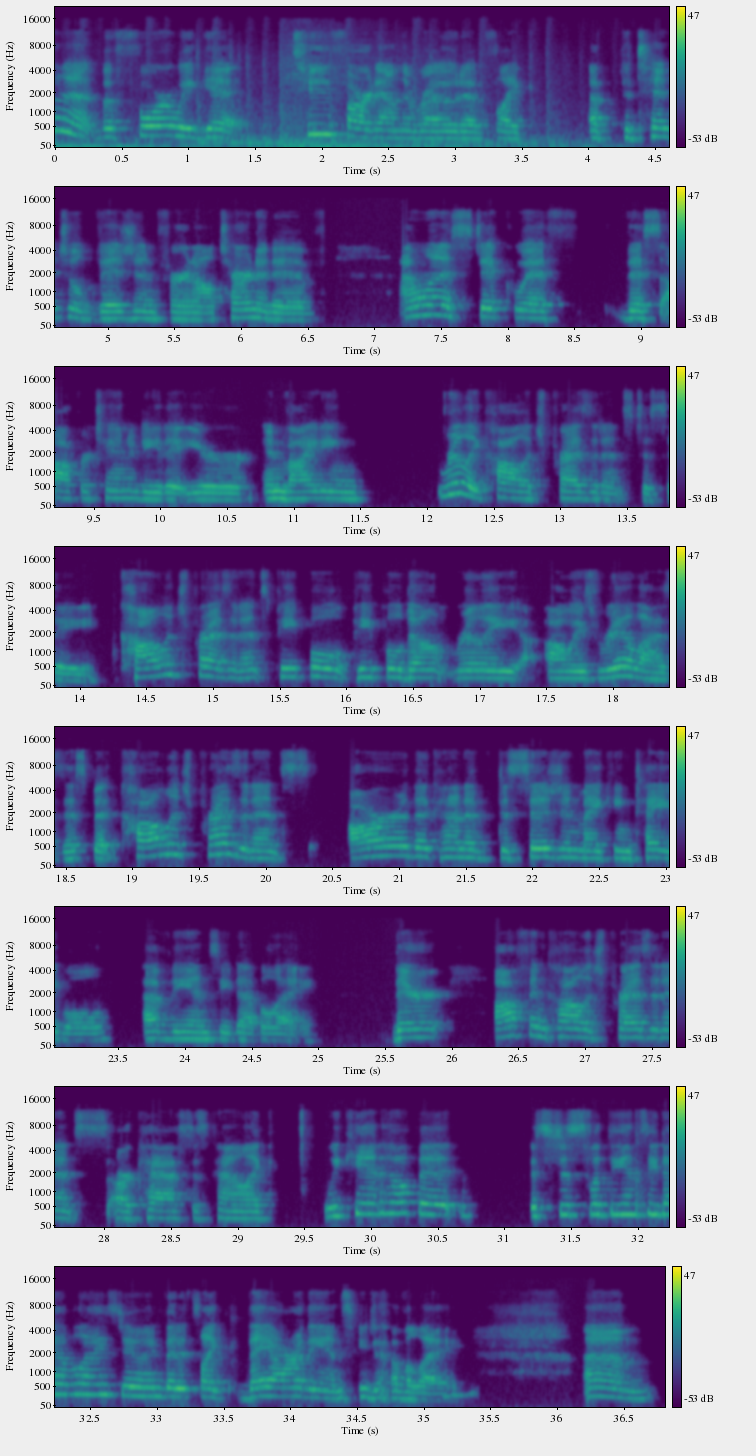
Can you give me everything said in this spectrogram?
Want to, before we get too far down the road of like a potential vision for an alternative, I want to stick with this opportunity that you're inviting really college presidents to see. College presidents, people people don't really always realize this, but college presidents are the kind of decision making table of the NCAA. They're often college presidents are cast as kind of like we can't help it. It's just what the NCAA is doing, but it's like they are the NCAA. Um,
